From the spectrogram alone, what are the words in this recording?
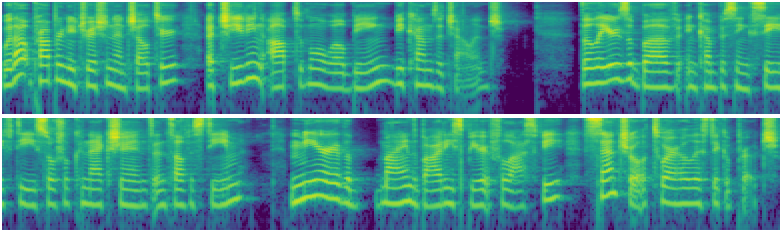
Without proper nutrition and shelter, achieving optimal well being becomes a challenge. The layers above, encompassing safety, social connections, and self esteem, mirror the mind body spirit philosophy central to our holistic approach.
